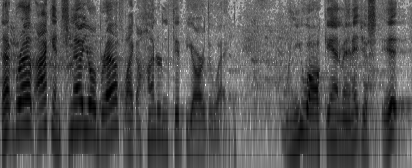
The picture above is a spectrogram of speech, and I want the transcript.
That breath, I can smell your breath like 150 yards away. When you walk in, man, it just, it,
